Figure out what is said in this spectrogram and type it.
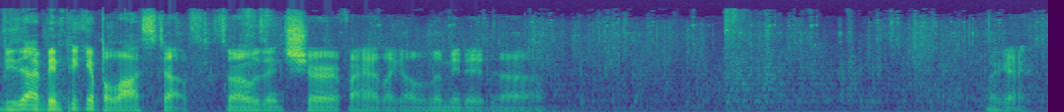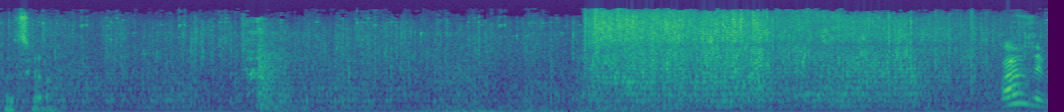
Because I've been picking up a lot of stuff, so I wasn't sure if I had like unlimited. Uh... Okay, let's go. Why was it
